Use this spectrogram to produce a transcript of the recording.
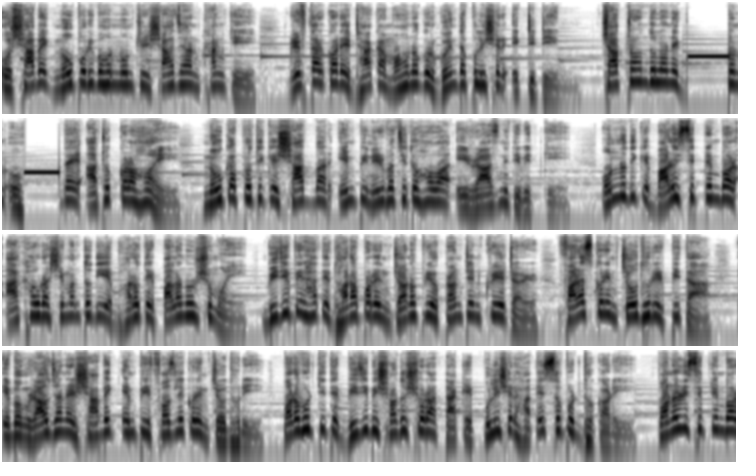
ও সাবেক নৌপরিবহন মন্ত্রী শাহজাহান খানকে গ্রেফতার করে ঢাকা মহানগর গোয়েন্দা পুলিশের একটি টিম। ছাত্র আন্দোলনে ও দায়ে আটক করা হয় নৌকা প্রতীকে সাতবার এমপি নির্বাচিত হওয়া এই রাজনীতিবিদকে। অন্যদিকে বারোই সেপ্টেম্বর আখাউড়া সীমান্ত দিয়ে ভারতে পালানোর সময় বিজেপির হাতে ধরা পড়েন জনপ্রিয় কন্টেন্ট ক্রিয়েটর ফারাজ করিম চৌধুরীর পিতা এবং রাউজানের সাবেক এমপি ফজলে করিম চৌধুরী। পরবর্তীতে বিজেপি সদস্যরা তাকে পুলিশের হাতে সুপর্দ করে। পনেরোই সেপ্টেম্বর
